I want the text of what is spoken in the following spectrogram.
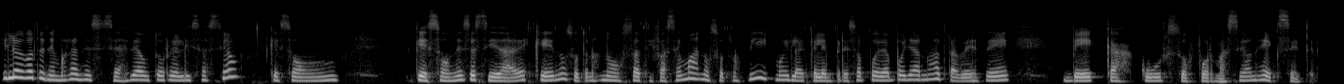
Y luego tenemos las necesidades de autorrealización, que son, que son necesidades que nosotros nos satisfacemos a nosotros mismos y la que la empresa puede apoyarnos a través de becas, cursos, formaciones, etc.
